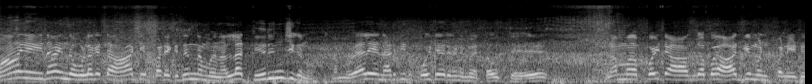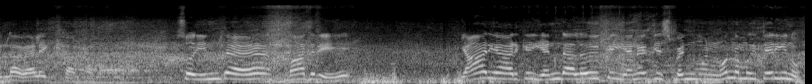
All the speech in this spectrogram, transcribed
மாயை தான் இந்த உலகத்தை ஆட்டி படைக்குதுன்னு நம்ம நல்லா தெரிஞ்சுக்கணும். நம்ம வேலையை நடத்திட்டு போயிட்டே இருக்கணுமே தவிர்த்து நம்ம போயிட்டு அங்கே போய் ஆர்கியூமெண்ட் பண்ணிட்டு இருந்தால் வேலைக்கு ஆகும் ஸோ இந்த மாதிரி யார் யாருக்கு எந்த அளவுக்கு எனர்ஜி ஸ்பெண்ட் பண்ணணும்னு நமக்கு தெரியணும்.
